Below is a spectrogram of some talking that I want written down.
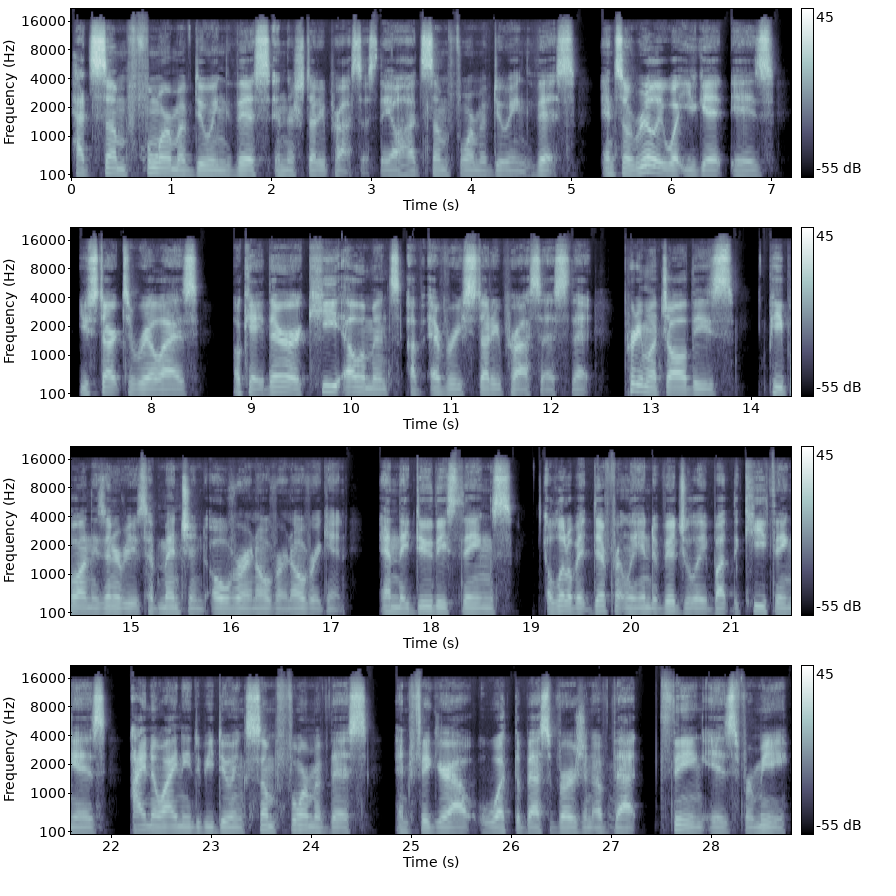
had some form of doing this in their study process. They all had some form of doing this. And so, really, what you get is you start to realize okay, there are key elements of every study process that pretty much all these people on these interviews have mentioned over and over and over again. And they do these things a little bit differently individually. But the key thing is, I know I need to be doing some form of this and figure out what the best version of that thing is for me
